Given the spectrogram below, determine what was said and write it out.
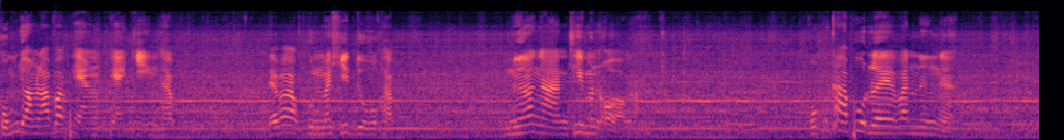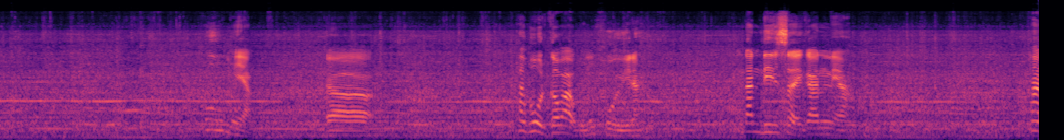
ผมยอมรับว่าแพงแพงจริงครับ แต่ว่าคุณมาคิดดูครับ เนื้องานที่มันออกอะผมกล้าพูดเลยวันหนึ่งเนี่ย ไม่อยากถ้าพูดก็ว่าผมคุยนะ ดันดินใส่กันเนี่ย ถ้า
